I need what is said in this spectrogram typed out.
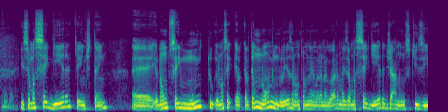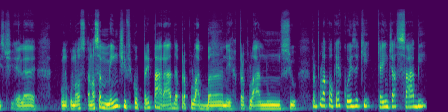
Verdade. Isso é uma cegueira que a gente tem. É, eu não sei muito, eu não sei, ela, ela, tem um nome em inglês, eu não estou me lembrando agora, mas é uma cegueira de anúncio que existe. Ela é o, o nosso, a nossa mente ficou preparada para pular banner, para pular anúncio, para pular qualquer coisa que, que a gente já sabe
